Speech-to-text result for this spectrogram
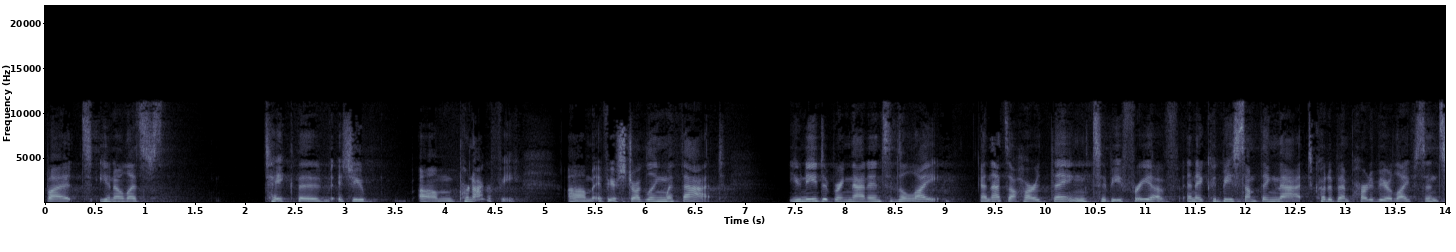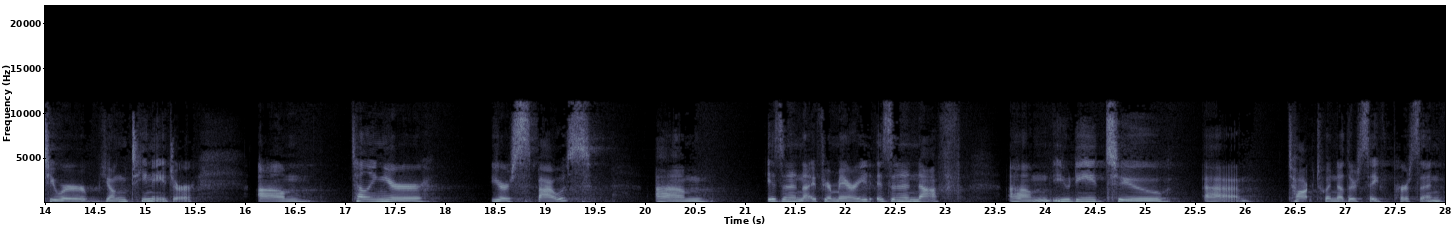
but, you know, let's take the issue um, pornography. Um, if you're struggling with that, you need to bring that into the light. And that's a hard thing to be free of. And it could be something that could have been part of your life since you were a young teenager. Um, telling your, your spouse um, isn't enough, if you're married, isn't enough. Um, you need to um, talk to another safe person.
